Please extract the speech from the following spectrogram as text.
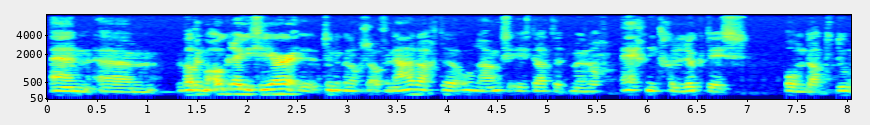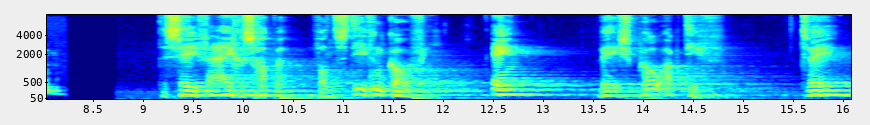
En ehm, wat ik me ook realiseer, eh, toen ik er nog eens over nadacht eh, onlangs, is dat het me nog echt niet gelukt is om dat te doen. De zeven eigenschappen van Stephen Covey. 1. Wees proactief. 2.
